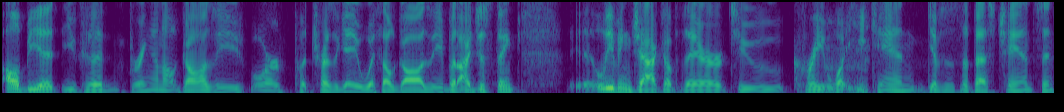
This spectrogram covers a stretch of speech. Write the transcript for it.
albeit you could bring in El Ghazi or put Trezeguet with El Ghazi, but I just think leaving Jack up there to create what he can gives us the best chance. And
